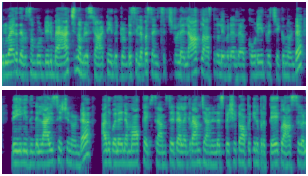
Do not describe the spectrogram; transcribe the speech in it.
ഗുരുവായൂർ ദിവസം കൊണ്ട് ഒരു ബാച്ച് നമ്മൾ സ്റ്റാർട്ട് ചെയ്തിട്ടുണ്ട്. സിലബസ് അനുസരിച്ചിട്ടുള്ള എല്ലാ ക്ലാസ്സുകളും ഇവിടെ റെക്കോർഡ് ചെയ്ത് വെച്ചേക്കുന്നുണ്ട്. ഡെയിലി ഇതിന്റെ ലൈവ് സെഷൻ ഉണ്ട്. അതുപോലെ തന്നെ mock exams Telegram channel special ടോപ്പിക്കിന് പ്രത്യേക ക്ലാസ്സുകൾ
